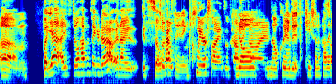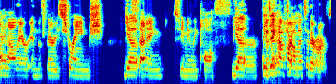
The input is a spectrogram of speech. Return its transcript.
Um, but yeah, I still haven't figured it out, and I it's so, So no fascinating. Clear signs of how no, they died. no clear indication of how they died. Somehow they were in this very strange Yeah, setting, seemingly toss. Yeah. or- they did they have have trauma trauma. to their arms.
